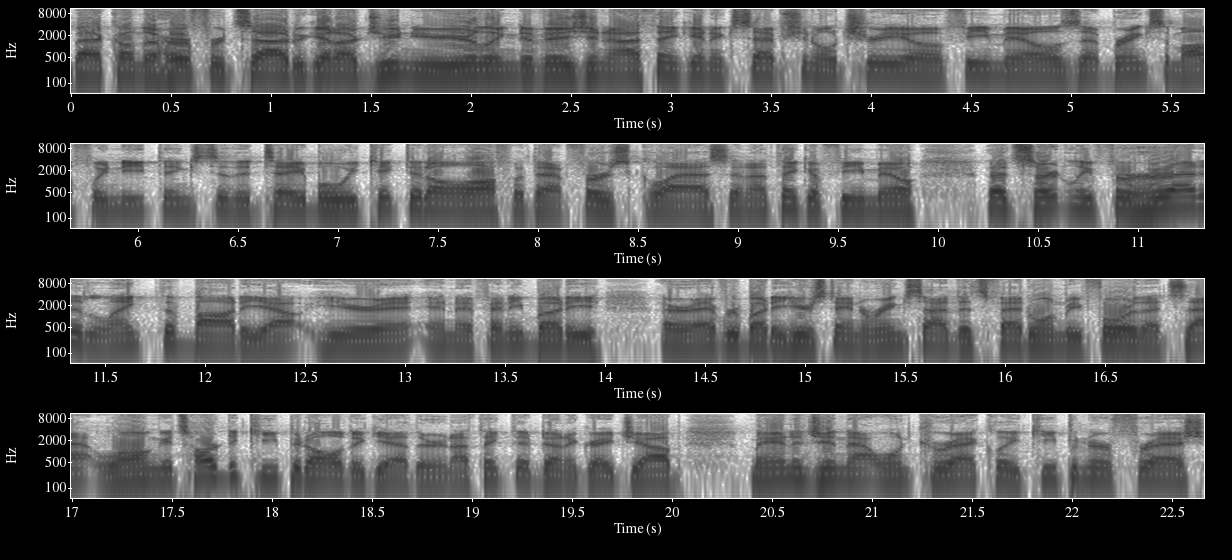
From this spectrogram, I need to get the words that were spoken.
Back on the Hereford side, we got our junior yearling division. I think an exceptional trio of females that bring some awfully neat things to the table. We kicked it all off with that first class, and I think a female that certainly for her added length of body out here. And if anybody or everybody here standing ringside that's fed one before that's that long, it's hard to keep it all together. And I think they've done a great job managing that one correctly, keeping her fresh,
